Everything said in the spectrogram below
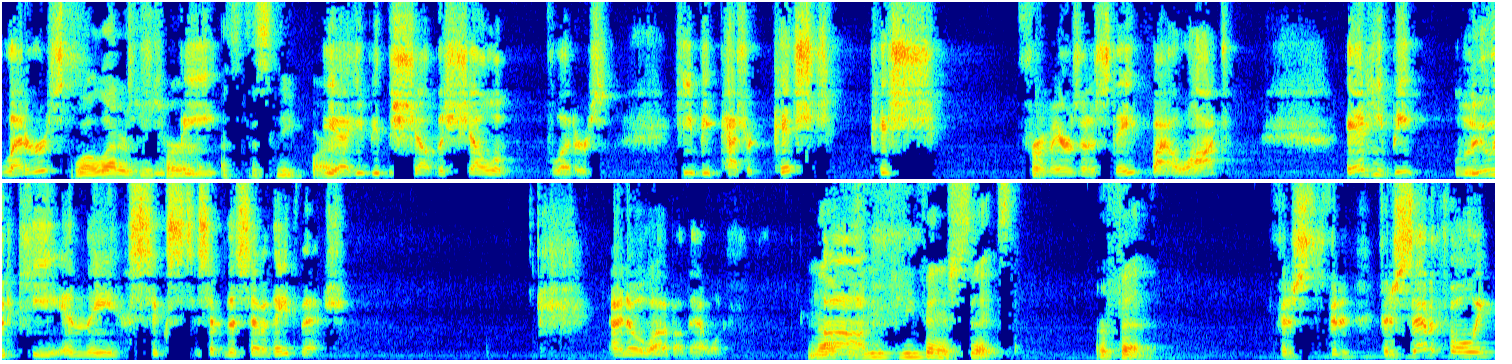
Letters. Well, Letters was He hurt. beat- That's the sneak part. Yeah, he beat the shell. The shell of Letters. He beat Patrick Pitch Pish from Arizona State by a lot, and he beat Ludke in the sixth, the seventh, eighth match. I know a lot about that one. No, Ah. he, he finished sixth or fifth. Finished finished, finished seventh, Foley.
